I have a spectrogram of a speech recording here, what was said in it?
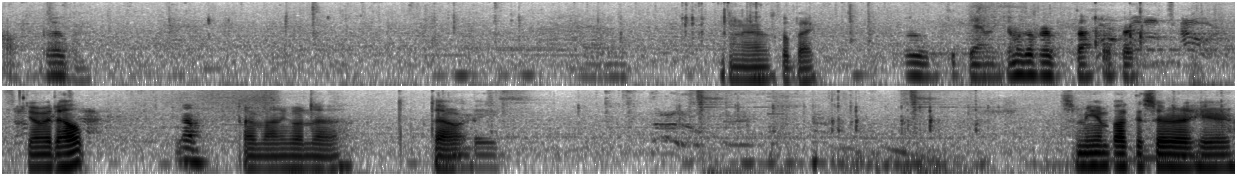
Oh, boo. Yeah, let's go back. Ooh, good damage. I'm gonna go for buffalo first. Do you want me to help? No. I'm not going to tower. Base. It's me and Bakasura here.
